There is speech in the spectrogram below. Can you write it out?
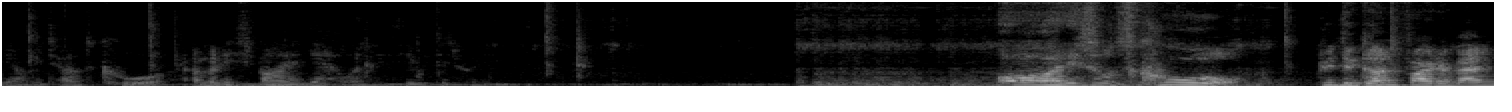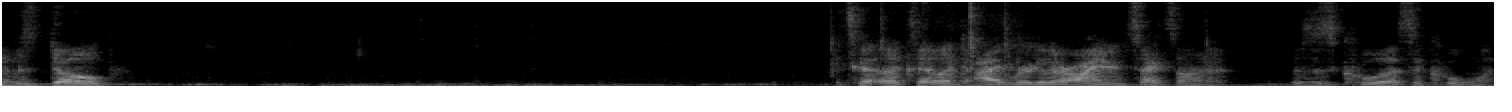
Yeah, That sounds cool. I'm gonna spawn in that one. Let's see what this one is. Oh, this one's cool. Dude, the gunfighter magnum is dope. It's got like like regular iron sights on it. This is cool. That's a cool one.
